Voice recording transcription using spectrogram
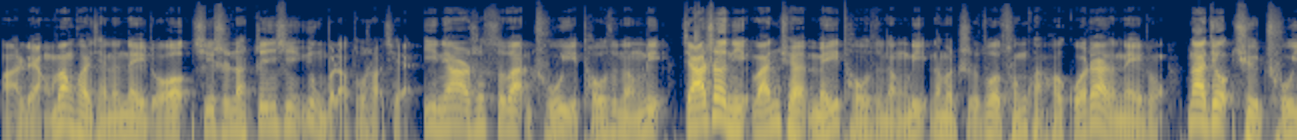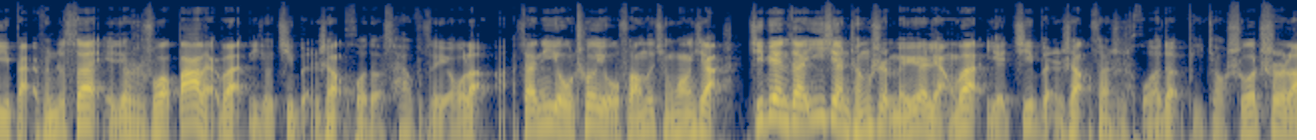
啊两万块钱的那种，其实呢真心用不了多少钱。一年二十四万除以投资能力，假设你完全没投资能力，那么只做存款和国债的那种，那就去除以百分之三，也就是说八百万，你就基本上获得财富自由了啊。在你有车有房的情况下，即便在一线城市，每月两万也基本上算是活得比较奢侈了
